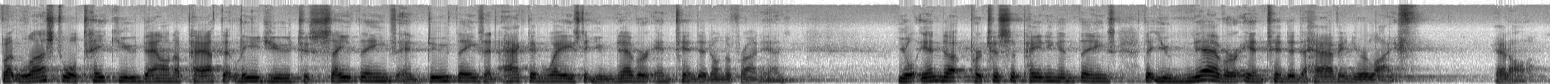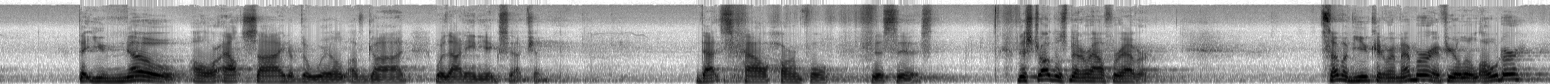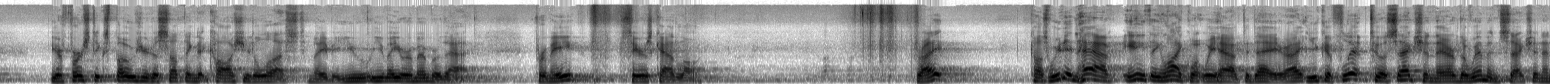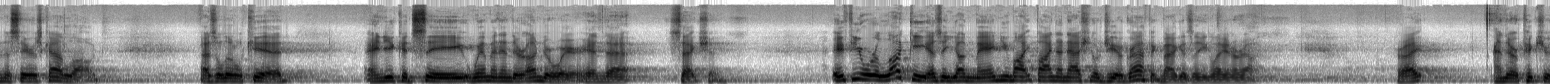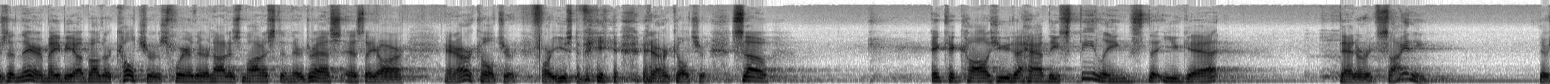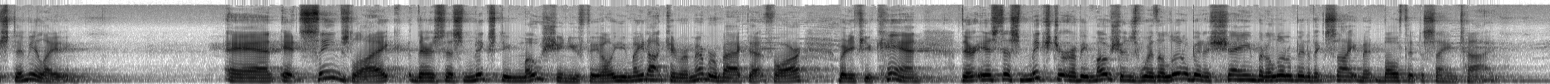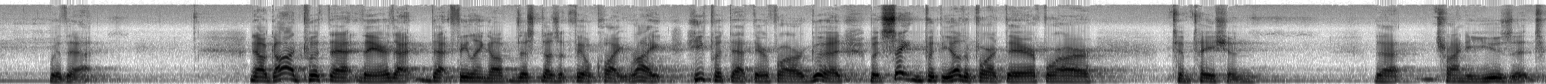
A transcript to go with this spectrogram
But lust will take you down a path that leads you to say things and do things and act in ways that you never intended on the front end. You'll end up participating in things that you never intended to have in your life at all. That you know are outside of the will of God without any exception. That's how harmful this is. This struggle's been around forever. Some of you can remember, if you're a little older, your first exposure to something that caused you to lust, maybe. You, you may remember that. For me, Sears catalog. Right? Because we didn't have anything like what we have today, right? You could flip to a section there, the women's section in the Sears catalog as a little kid, and you could see women in their underwear in that section. If you were lucky as a young man, you might find a National Geographic magazine laying around, right? And there are pictures in there, maybe of other cultures where they're not as modest in their dress as they are in our culture, or used to be in our culture. So it could cause you to have these feelings that you get that are exciting, they're stimulating. And it seems like there's this mixed emotion you feel. You may not can remember back that far, but if you can, there is this mixture of emotions with a little bit of shame, but a little bit of excitement both at the same time with that. Now, God put that there, that, that feeling of this doesn't feel quite right. He put that there for our good, but Satan put the other part there for our temptation, that trying to use it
